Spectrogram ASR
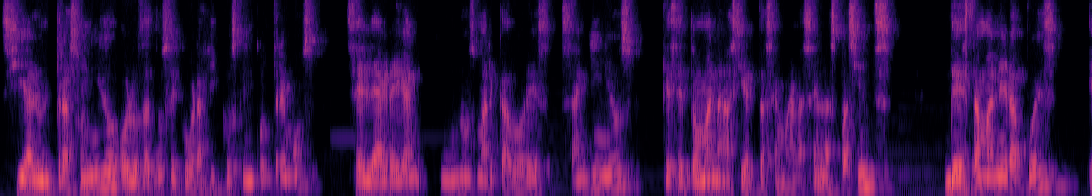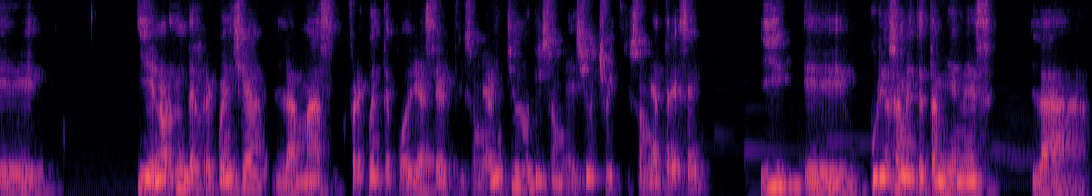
si al ultrasonido o los datos ecográficos que encontremos se le agregan unos marcadores sanguíneos que se toman a ciertas semanas en las pacientes. De esta manera, pues, eh, y en orden de frecuencia, la más frecuente podría ser trisomía 21, trisomía 18 y trisomía 13. Y eh, curiosamente también es la,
